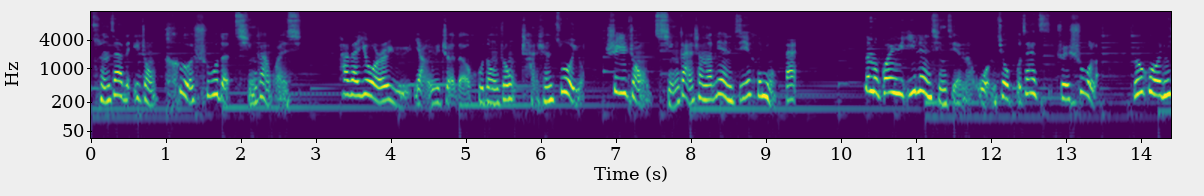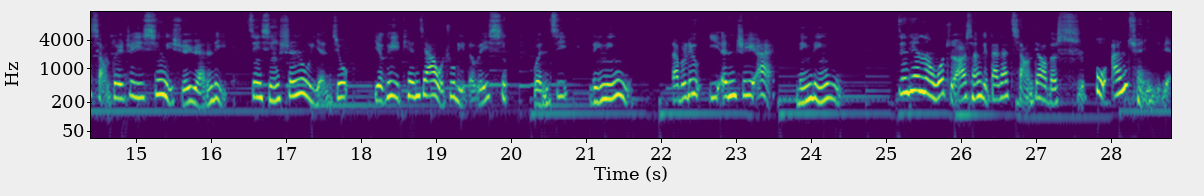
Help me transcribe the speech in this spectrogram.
存在的一种特殊的情感关系，它在幼儿与养育者的互动中产生作用，是一种情感上的链接和纽带。那么关于依恋情节呢，我们就不在此赘述了。如果你想对这一心理学原理进行深入研究，也可以添加我助理的微信文姬零零五 w e n g i 零零五。今天呢，我主要想给大家强调的是不安全依恋。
